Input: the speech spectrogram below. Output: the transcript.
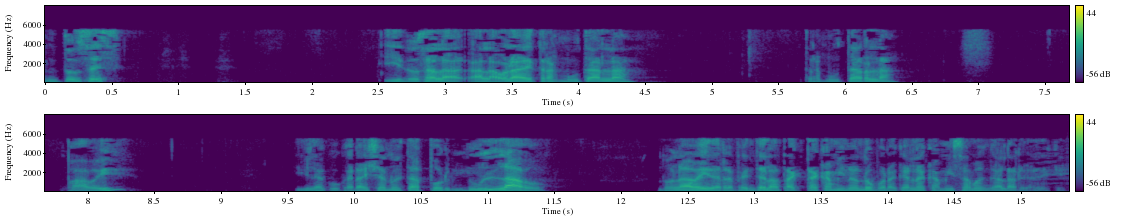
Entonces, Y entonces a la, a la hora de transmutarla, transmutarla, para ver, y la cucaracha no está por ningún lado. No la ve y de repente la está, está caminando por acá en la camisa manga larga. De que...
